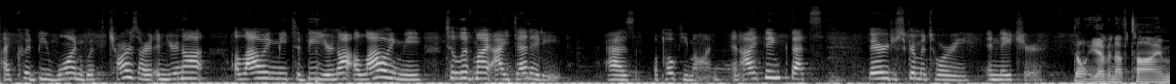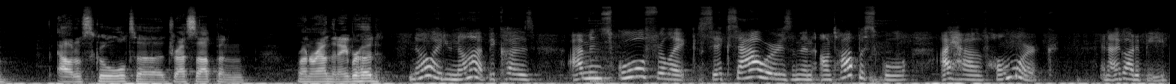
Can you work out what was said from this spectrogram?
I could be one with Charizard, and you're not allowing me to be. You're not allowing me to live my identity as a Pokemon. And I think that's very discriminatory in nature. Don't you have enough time out of school to dress up and run around the neighborhood? No, I do not because I'm in school for like six hours, and then on top of school, I have homework and I gotta be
